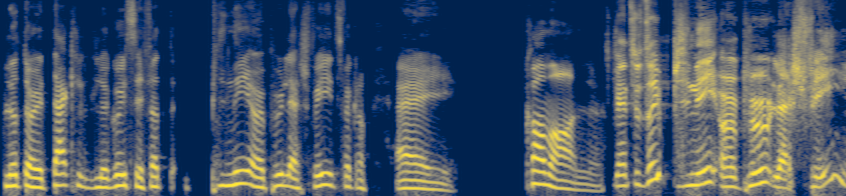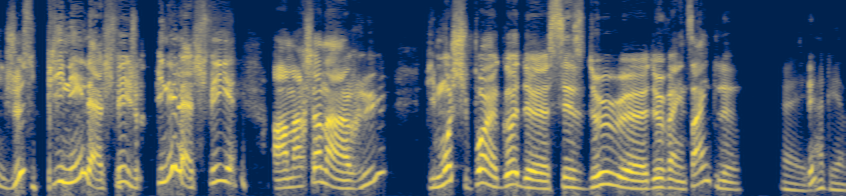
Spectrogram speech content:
puis là, tu as un tacle, le gars, il s'est fait piner un peu la cheville, tu fais comme Hey, come on! Là. Viens-tu dire piner un peu la cheville? Juste piner la cheville. Je vais piner la cheville en marchant dans la rue. Puis moi, je suis pas un gars de 6'2", euh, 2'25", là. Hey, arrête,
